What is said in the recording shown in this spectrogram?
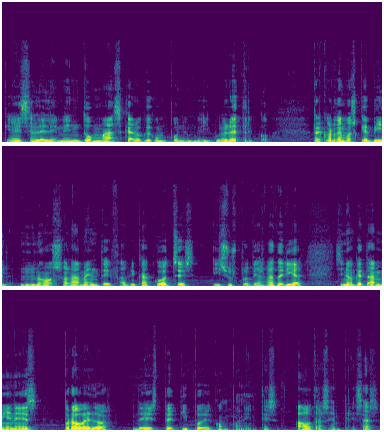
que es el elemento más caro que compone un vehículo eléctrico. Recordemos que BIT no solamente fabrica coches y sus propias baterías, sino que también es proveedor de este tipo de componentes a otras empresas.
